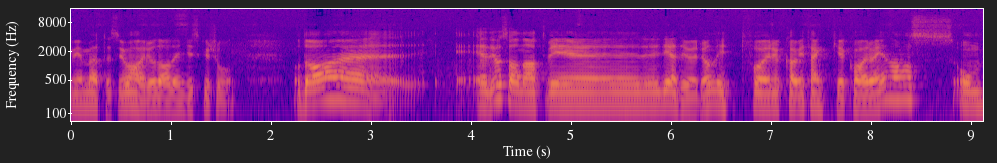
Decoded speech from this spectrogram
vi, møtes jo og har jo da den diskusjonen. Og da eh, er det jo sånn at vi redegjør jo litt for hva vi tenker hver og en av oss om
